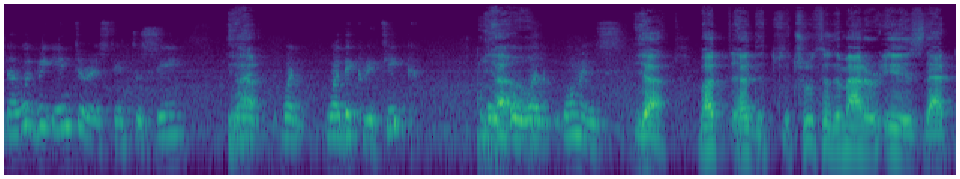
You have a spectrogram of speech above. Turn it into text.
That would be interesting to see Yeah. what, what, what the critique or, Yeah. or what comments. Yeah, but uh, the, the truth of the matter is that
